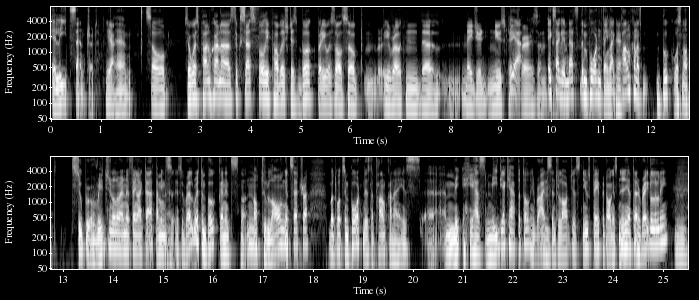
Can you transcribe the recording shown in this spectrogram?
elite centered. Yeah. Um, so so was Palmstierna successful? He published his book, but he was also he wrote in the major newspapers. Yeah, and, exactly. And that's the important thing. Like yeah. Palmstierna's book was not super original or anything like that. I mean, yeah. it's, it's, a well-written book and it's not not too long, etc. But what's important is that Palmstierna is uh, he has media capital. He writes mm. in the largest newspaper, Dagens Nyheter, regularly. Mm.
